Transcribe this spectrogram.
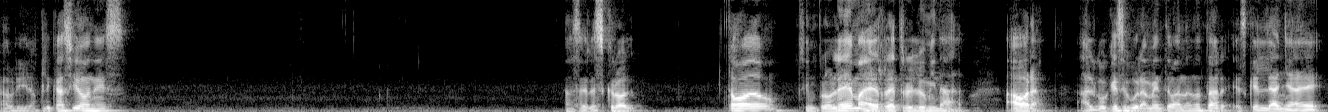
Abrir aplicaciones. Hacer scroll. Todo sin problema, es retroiluminado. Ahora, algo que seguramente van a notar es que le añade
